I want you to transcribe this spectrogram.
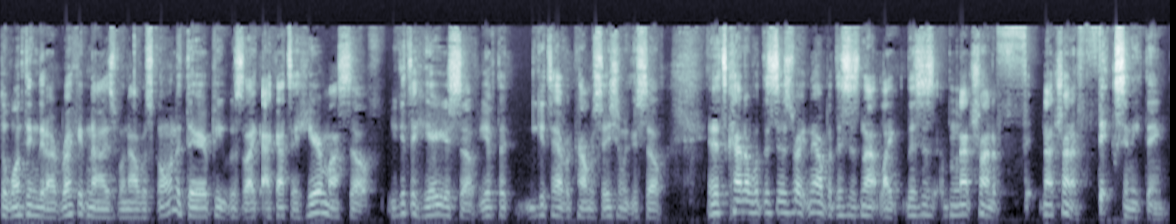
the one thing that I recognized when I was going to therapy was like I got to hear myself. You get to hear yourself. You have to you get to have a conversation with yourself, and it's kind of what this is right now. But this is not like this is. I'm not trying to fi- not trying to fix anything.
